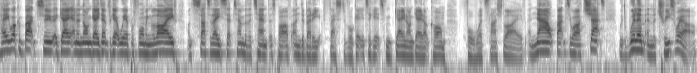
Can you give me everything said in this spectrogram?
Hey, welcome back to a gay and a non-gay. Don't forget we are performing live on Saturday, September the 10th as part of Underbelly Festival. Get your tickets from gaynongay.com forward slash live. And now back to our chat with Willam and Latrice Royale.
